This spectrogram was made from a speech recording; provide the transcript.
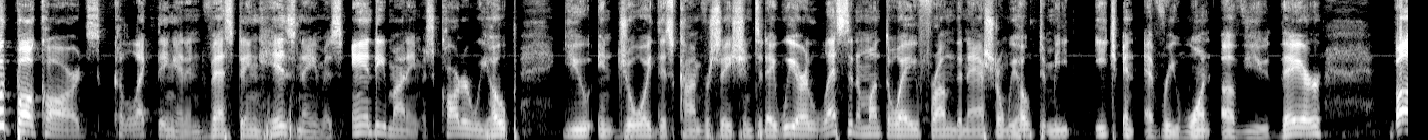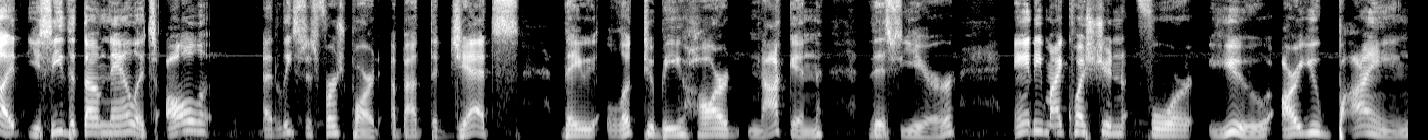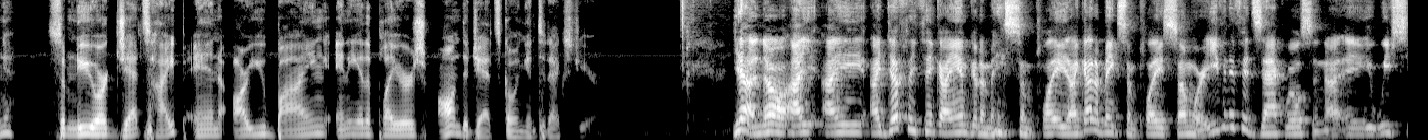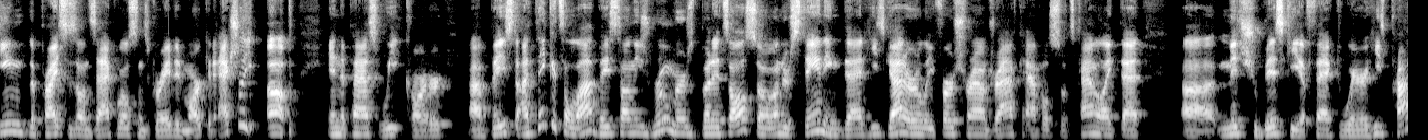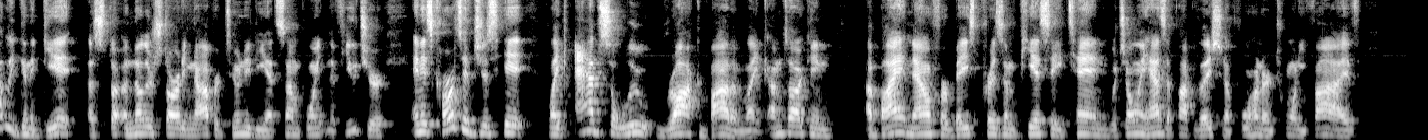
football cards, collecting and investing. His name is Andy. My name is Carter. We hope you enjoyed this conversation today. We are less than a month away from the National. We hope to meet each and every one of you there. But you see the thumbnail, it's all, at least this first part, about the Jets. They look to be hard knocking this year. Andy, my question for you are you buying some New York Jets hype and are you buying any of the players on the Jets going into next year? Yeah, no, I, I, I definitely think I am going to make some plays. I got to make some plays somewhere, even if it's Zach Wilson. I, we've seen the prices on Zach Wilson's graded market actually up in the past week, Carter. Uh, based, I think it's a lot based on these rumors, but it's also understanding that he's got early first round draft capital, so it's kind of like that uh, Mitch Trubisky effect, where he's probably going to get st- another starting opportunity at some point in the future, and his cards have just hit like absolute rock bottom. Like I'm talking a buy it now for base prism PSA 10, which only has a population of 425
